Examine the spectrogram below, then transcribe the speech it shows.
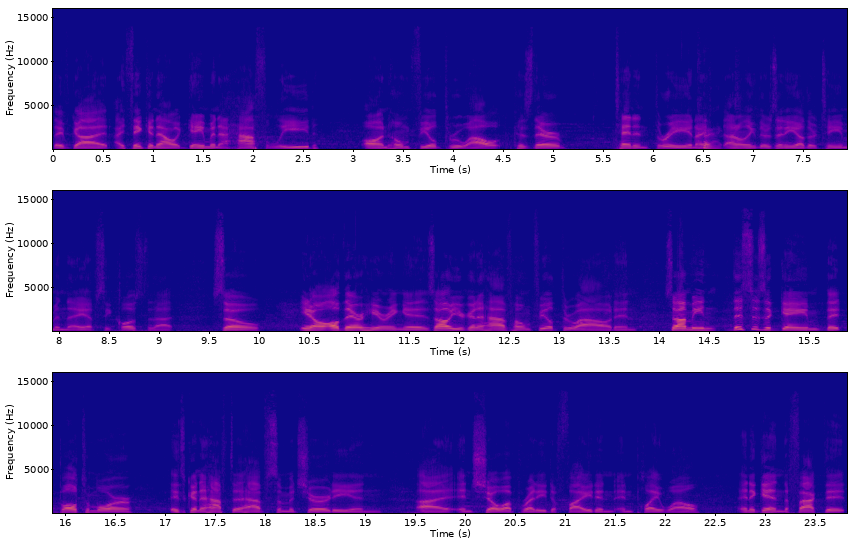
They've got I think now a game and a half lead on home field throughout because they're ten and three, and I, I don't think there's any other team in the AFC close to that. So you know, all they're hearing is, oh, you're going to have home field throughout. And so, I mean, this is a game that Baltimore is going to have to have some maturity and, uh, and show up ready to fight and, and play well. And again, the fact that,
